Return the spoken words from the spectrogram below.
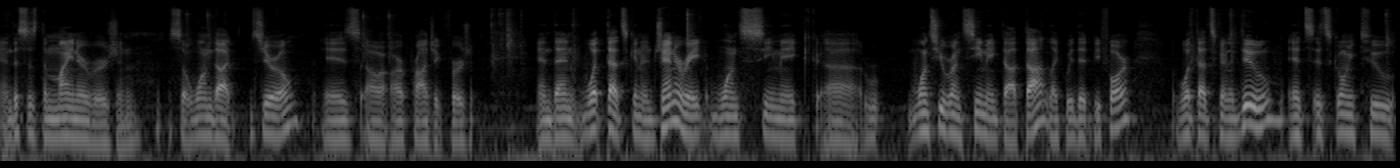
and this is the minor version. So 1.0 is our, our project version. And then what that's going to generate once CMake, uh, once you run CMake dot dot like we did before, what that's going to do, it's it's going to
